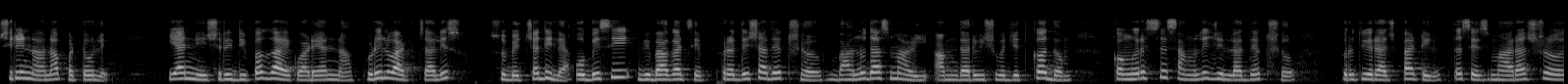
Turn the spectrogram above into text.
श्री नाना पटोले यांनी श्री दीपक गायकवाड यांना पुढील वाटचालीस शुभेच्छा दिल्या. ओबीसी विभागाचे प्रदेशाध्यक्ष भानुदास माळी, आमदार विश्वजित कदम, काँग्रेसचे सांगली जिल्हाध्यक्ष पृथ्वीराज पाटील तसेच महाराष्ट्र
